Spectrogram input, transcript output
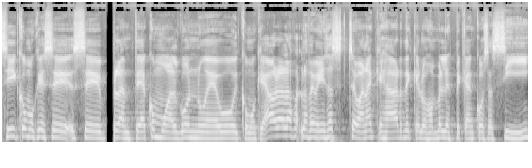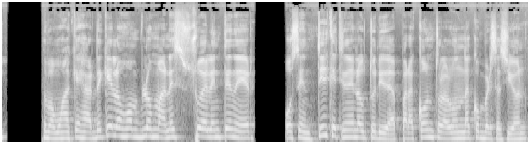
Sí, como que se, se plantea como algo nuevo y como que ahora las, las feministas se van a quejar de que los hombres les explican cosas. Sí, nos vamos a quejar de que los, hom- los manes suelen tener o sentir que tienen la autoridad para controlar una conversación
